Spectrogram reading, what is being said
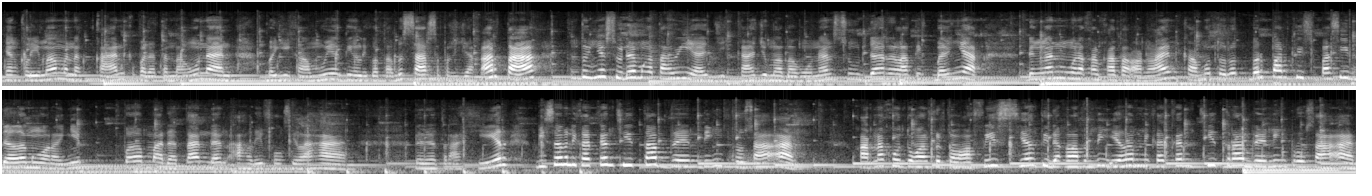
Yang kelima, menekan kepadatan bangunan. Bagi kamu yang tinggal di kota besar seperti Jakarta, tentunya sudah mengetahui ya jika jumlah bangunan sudah relatif banyak dengan menggunakan kantor online, kamu turut berpartisipasi dalam mengurangi pemadatan dan ahli fungsi lahan. Dan yang terakhir, bisa meningkatkan cita branding perusahaan. Karena keuntungan virtual office yang tidak kalah penting ialah meningkatkan citra branding perusahaan.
